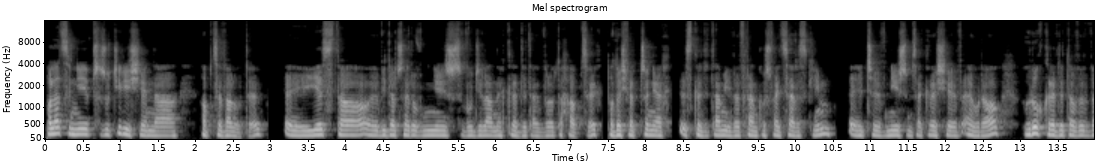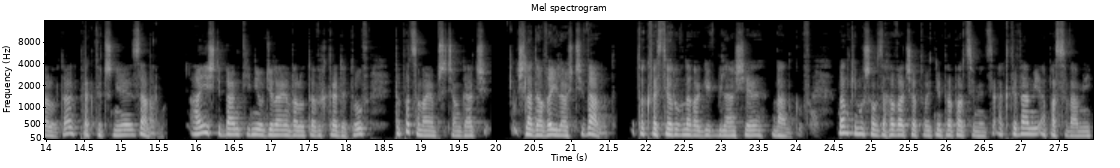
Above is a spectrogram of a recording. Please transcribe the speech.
Polacy nie przerzucili się na obce waluty. Jest to widoczne również w udzielanych kredytach w obcych. Po doświadczeniach z kredytami we franku szwajcarskim e, czy w mniejszym zakresie w euro, ruch kredytowy w walutach praktycznie zamarł. A jeśli banki nie udzielają walutowych kredytów, to po co mają przyciągać śladowe ilości walut? To kwestia równowagi w bilansie banków. Banki muszą zachować odpowiednie proporcje między aktywami a pasywami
